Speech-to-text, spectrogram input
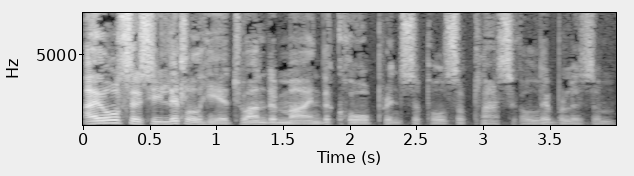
I also see little here to undermine the core principles of classical liberalism.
